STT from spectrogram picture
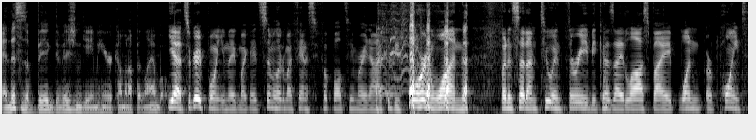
And this is a big division game here coming up at Lambeau. Yeah, it's a great point you make, Mike. It's similar to my fantasy football team right now. I could be four and one, but instead I'm two and three because I lost by one or point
